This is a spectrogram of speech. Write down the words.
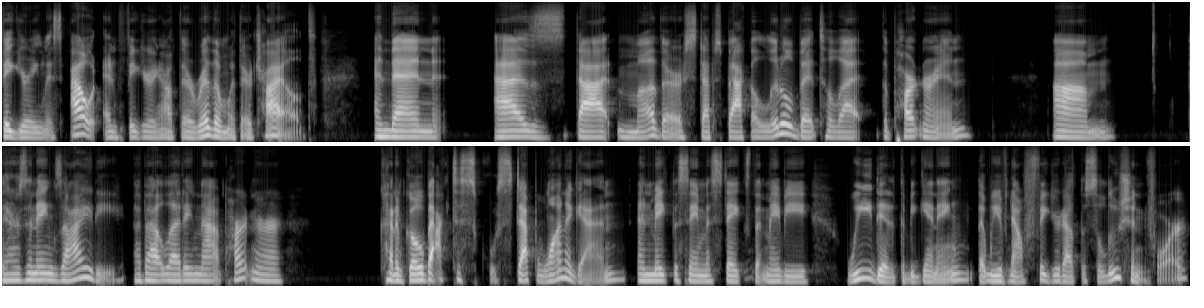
figuring this out and figuring out their rhythm with their child. And then as that mother steps back a little bit to let the partner in, um, there's an anxiety about letting that partner kind of go back to step one again and make the same mistakes that maybe we did at the beginning that we've now figured out the solution for.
